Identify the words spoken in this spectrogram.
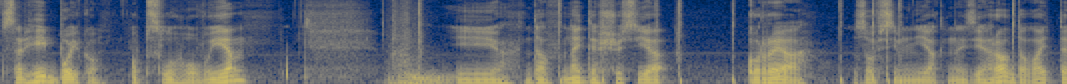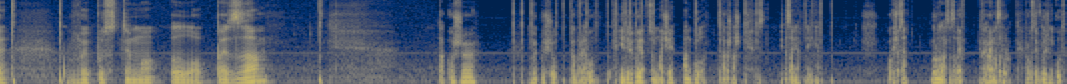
Сергій Бойко обслуговує. І дав, знаєте, щось я Кореа зовсім ніяк не зіграв. Давайте випустимо Лопеза. Також випущу Кабрелу. І дебютує в цьому матчі Анкуло. Зараз наш підписання. Поки що це. Бруно нас задив. Грає на скоро. Пропустив ближній кут.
